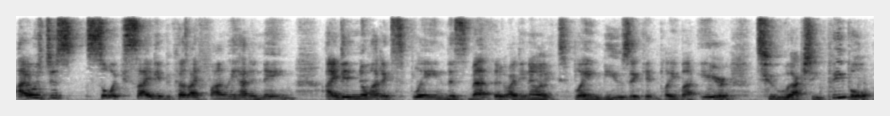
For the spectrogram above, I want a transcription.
I was just so excited because I finally had a name. I didn't know how to explain this method, or I didn't know how to explain music and playing by ear to actually people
